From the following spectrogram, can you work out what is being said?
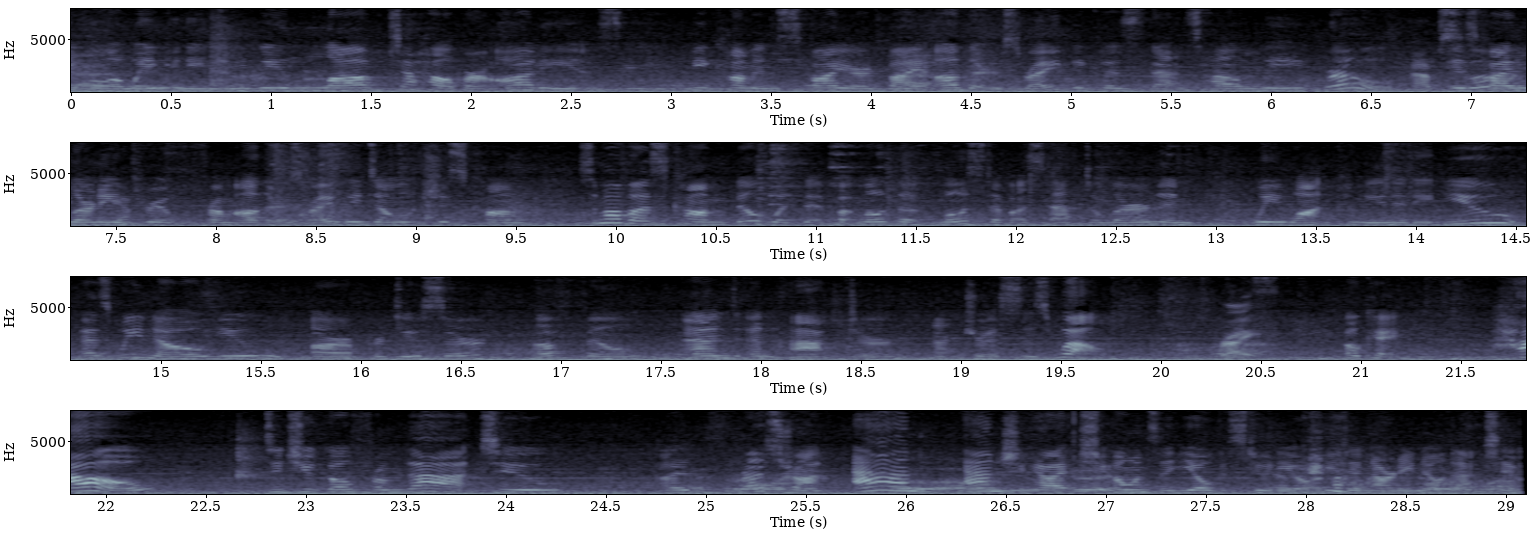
people awakening, and we love to help our audience become inspired by others, right? Because that's how we grow. Absolutely. Is by learning through from others, right? We don't just come. Some of us come built with it, but most of, most of us have to learn, and we want community. You, as we know, you are a producer of film and an actor, actress as well. Right. Okay how did you go from that to a restaurant and and she got she owns a yoga studio if you didn't already know that too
